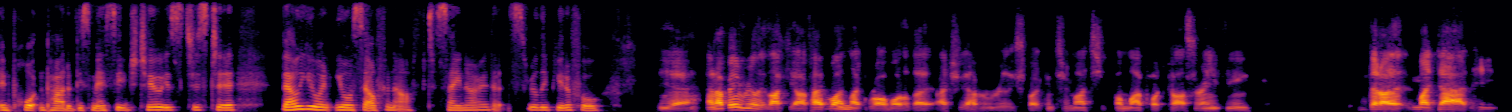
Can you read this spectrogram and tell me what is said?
important part of this message too is just to value yourself enough to say no. That's really beautiful. Yeah, and I've been really lucky. I've had one like role model that actually I haven't really spoken too much on my podcast or anything. That I, my dad, he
